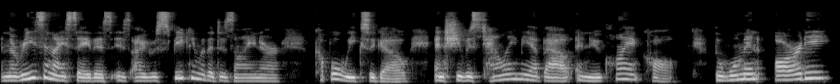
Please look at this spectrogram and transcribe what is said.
And the reason I say this is I was speaking with a designer a couple weeks ago, and she was telling me about a new client call. The woman already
